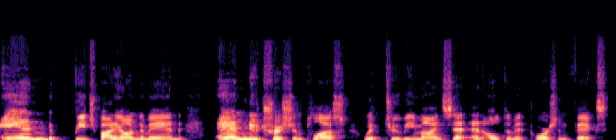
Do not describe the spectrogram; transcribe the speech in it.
and beachbody on demand and nutrition plus with 2b mindset and ultimate portion fix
